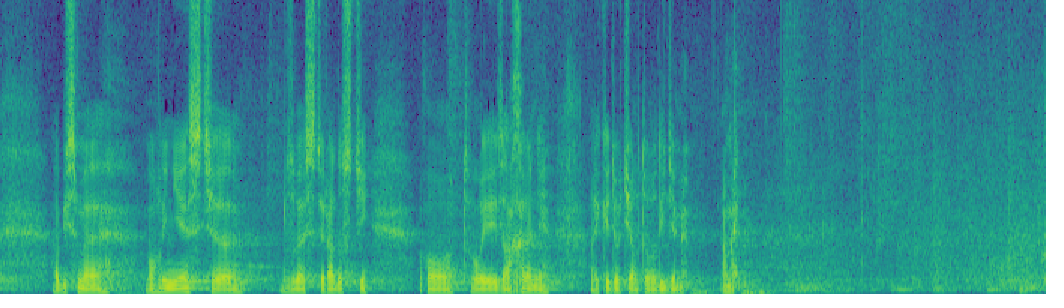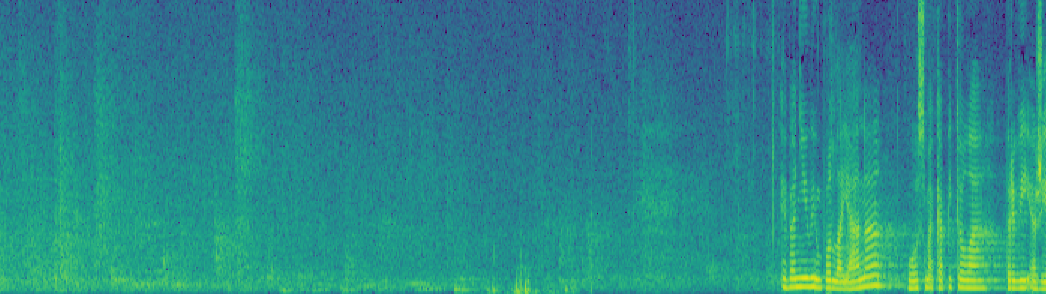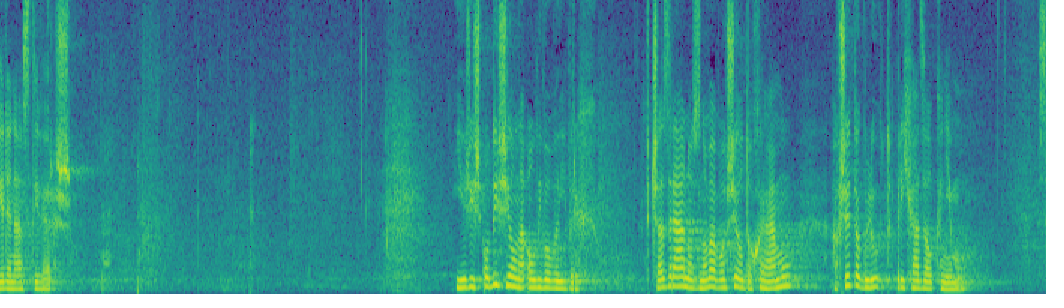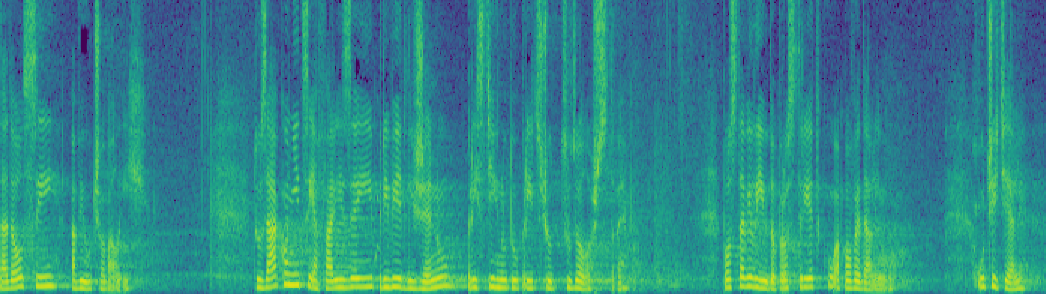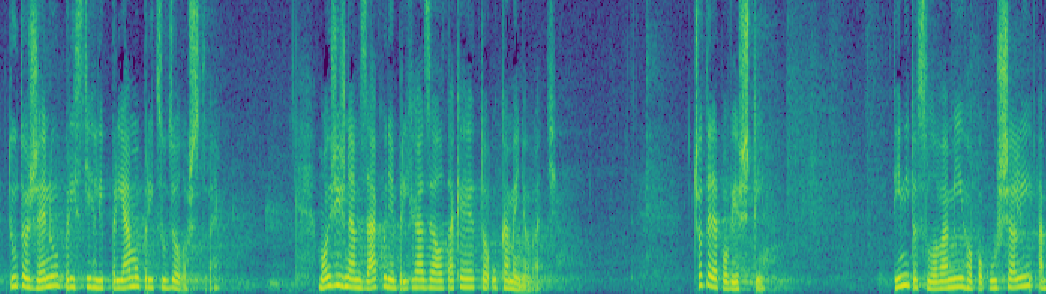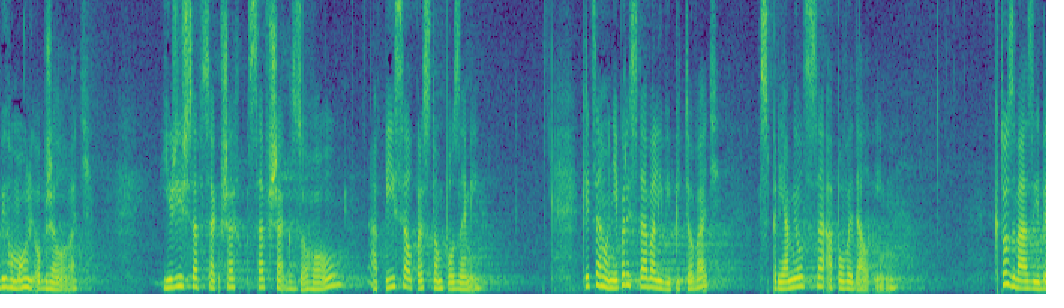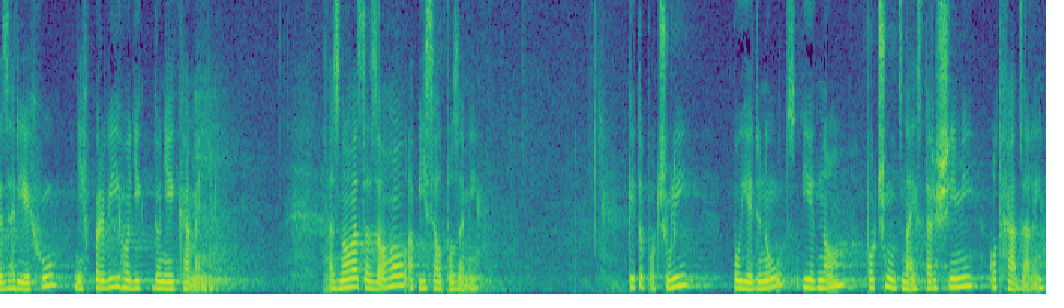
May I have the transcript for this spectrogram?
aby sme mohli niesť e, zväzť radosti o Tvojej záchrane, aj keď odtiaľ to odídeme. Amen. Evanílium podľa Jána, 8. kapitola, 1. až 11. verš. Ježiš odišiel na Olivový vrch. Včas ráno znova vošiel do chrámu a všetok ľud prichádzal k nemu. Sadol si a vyučoval ich. Tu zákonníci a farizei priviedli ženu pristihnutú pri cudzoložstve. Postavili ju do prostriedku a povedali mu – Učiteľ, túto ženu pristihli priamo pri cudzoložstve. Mojžiš nám v zákone prichádzal takéto ukameňovať. Čo teda povieš ty? Týmito slovami ho pokúšali, aby ho mohli obžalovať. Ježiš sa však, sa však zohol a písal prstom po zemi. Keď sa ho neprestávali vypitovať, vzpriamil sa a povedal im – kto z vás je bez hriechu, nech prvý hodí do nej kameň. A znova sa zohol a písal po zemi. Keď to počuli, pojednúc jednom, počnúc najstaršími, odchádzali.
